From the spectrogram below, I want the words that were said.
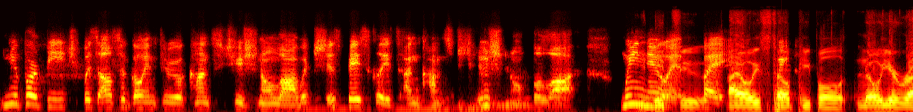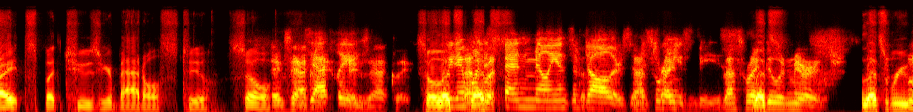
Newport Beach was also going through a constitutional law, which is basically it's unconstitutional. The law, we You knew it, to- but I always tell people know your rights, but choose your battles too. So exactly Exactly. exactly so let's we didn't want to spend millions of dollars in that's what I- attorney's fees. that's what i do in marriage let's re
